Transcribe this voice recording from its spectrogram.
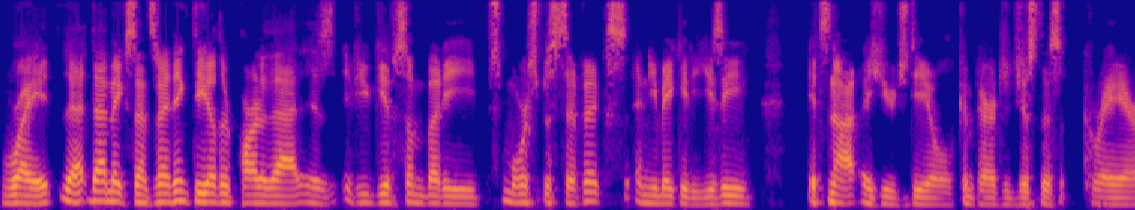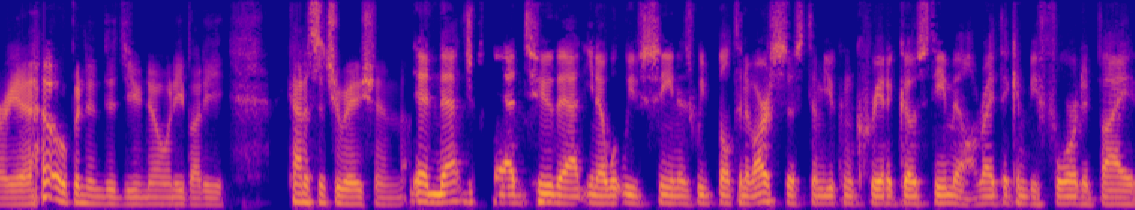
Right. That that makes sense. And I think the other part of that is if you give somebody more specifics and you make it easy, it's not a huge deal compared to just this gray area open ended. Do you know anybody kind of situation. And that just add to that, you know, what we've seen is we've built into our system, you can create a ghost email, right? That can be forwarded by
